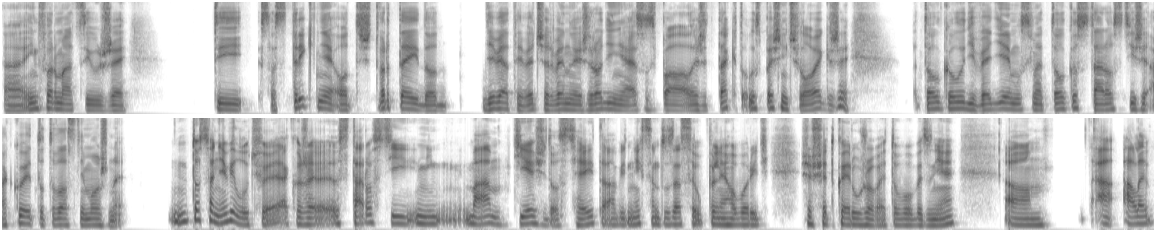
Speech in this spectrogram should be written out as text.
informáciu, že ty sa striktne od 4. do 9. večer venuješ rodine a ja som si povedal, ale že takto úspešný človek, že toľko ľudí vedie, musí mať toľko starostí, že ako je toto vlastne možné? To sa nevylučuje, akože starosti mám tiež dosť, hej, to aby nechcem tu zase úplne hovoriť, že všetko je rúžové, to vôbec nie. Um, a, ale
